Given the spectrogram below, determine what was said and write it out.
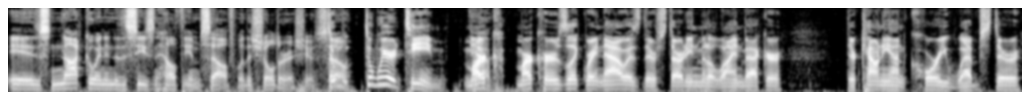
is not going into the season healthy himself with a shoulder issue. So it's a, it's a weird team. Mark yeah. Mark Herzlich right now is their starting middle linebacker. They're counting on Corey Webster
